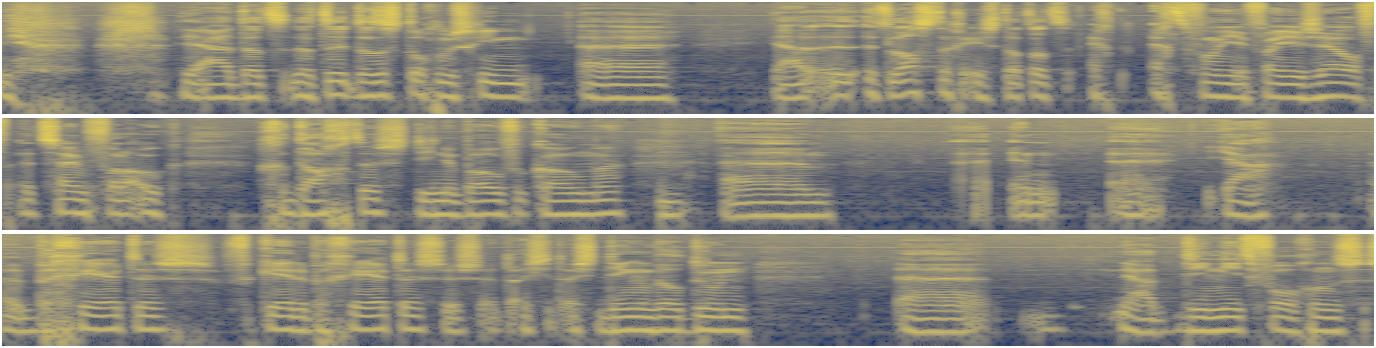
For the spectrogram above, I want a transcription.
Ja, ja dat, dat, dat is toch misschien. eh, ja, het lastige is dat dat echt, echt van, je, van jezelf. Het zijn vooral ook gedachten die naar boven komen. Ehm, eh, en eh, ja, begeertes, verkeerde begeertes. Dus als je, als je dingen wilt doen ja, die niet volgens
